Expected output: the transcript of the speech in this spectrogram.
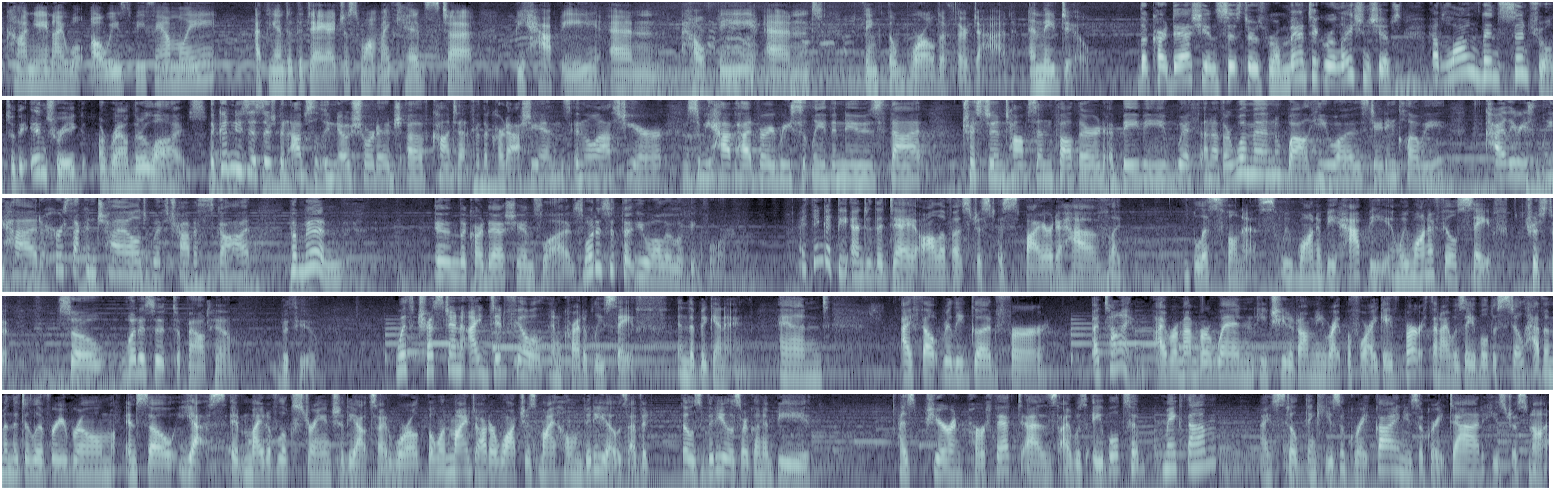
Kanye and I will always be family. At the end of the day, I just want my kids to be happy and healthy and think the world of their dad. And they do. The Kardashian sisters' romantic relationships have long been central to the intrigue around their lives. The good news is there's been absolutely no shortage of content for the Kardashians in the last year. So we have had very recently the news that Tristan Thompson fathered a baby with another woman while he was dating Khloe. Kylie recently had her second child with Travis Scott. The men in the Kardashians' lives, what is it that you all are looking for? I think at the end of the day, all of us just aspire to have like blissfulness. We want to be happy and we want to feel safe. Tristan, so what is it about him with you? With Tristan, I did feel incredibly safe in the beginning. And I felt really good for a time. I remember when he cheated on me right before I gave birth, and I was able to still have him in the delivery room. And so, yes, it might have looked strange to the outside world, but when my daughter watches my home videos of it, those videos are going to be as pure and perfect as I was able to make them. I still think he's a great guy and he's a great dad. He's just not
